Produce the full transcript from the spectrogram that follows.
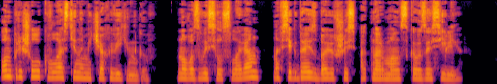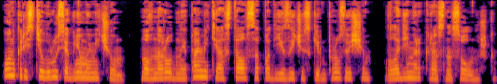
Он пришел к власти на мечах викингов, но возвысил славян, навсегда избавившись от нормандского засилья. Он крестил Русь огнем и мечом, но в народной памяти остался под языческим прозвищем Владимир Красносолнышко.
